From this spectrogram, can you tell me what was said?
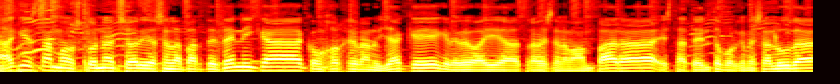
Aquí estamos con Nacho Arias en la parte técnica, con Jorge Granullaque, que le veo ahí a través de la mampara. Está atento porque me saluda.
